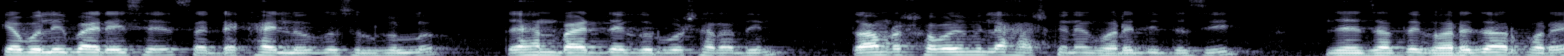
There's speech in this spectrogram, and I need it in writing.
কেবলই বাইরে এসে চারটে খাইলো, গোসল করল, তো এখন বাইরে দিয়ে ঘুরবো সারাদিন। তো আমরা সবাই মিলে হাঁস কিনে ঘরে দিতেছি, যে যাতে ঘরে যাওয়ার পরে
